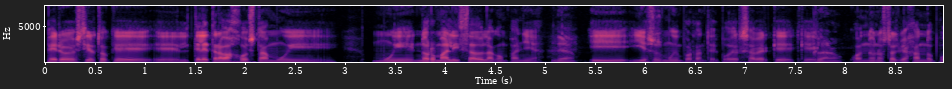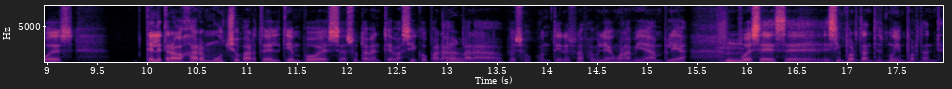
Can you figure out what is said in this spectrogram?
pero es cierto que el teletrabajo está muy, muy normalizado en la compañía. Y, y eso es muy importante, el poder saber que, que claro. cuando no estás viajando puedes teletrabajar mucho parte del tiempo es absolutamente básico para, Claro. para pues, cuando tienes una familia como la mía amplia, Mm, pues es, eh, es importante, es muy importante.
